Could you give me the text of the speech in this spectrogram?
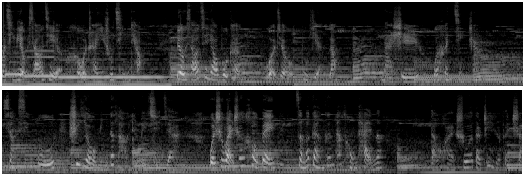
我请柳小姐和我串一出情调，柳小姐要不肯，我就不演了。”那时我很紧张，向心无是有名的老一辈曲家，我是晚生后辈。怎么敢跟他同台呢？当话说到这个份上，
